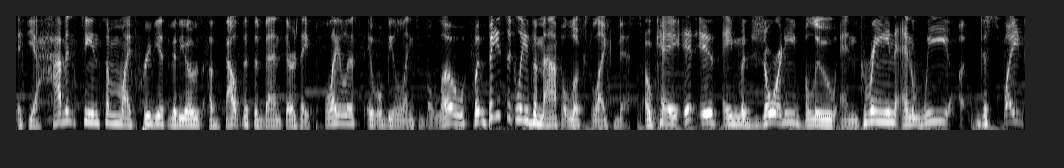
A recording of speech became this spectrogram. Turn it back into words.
If you haven't seen some of my previous videos about this event there's a playlist. It will be linked below. But basically the map looks like this okay? It is a majority blue and green and we uh, despite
